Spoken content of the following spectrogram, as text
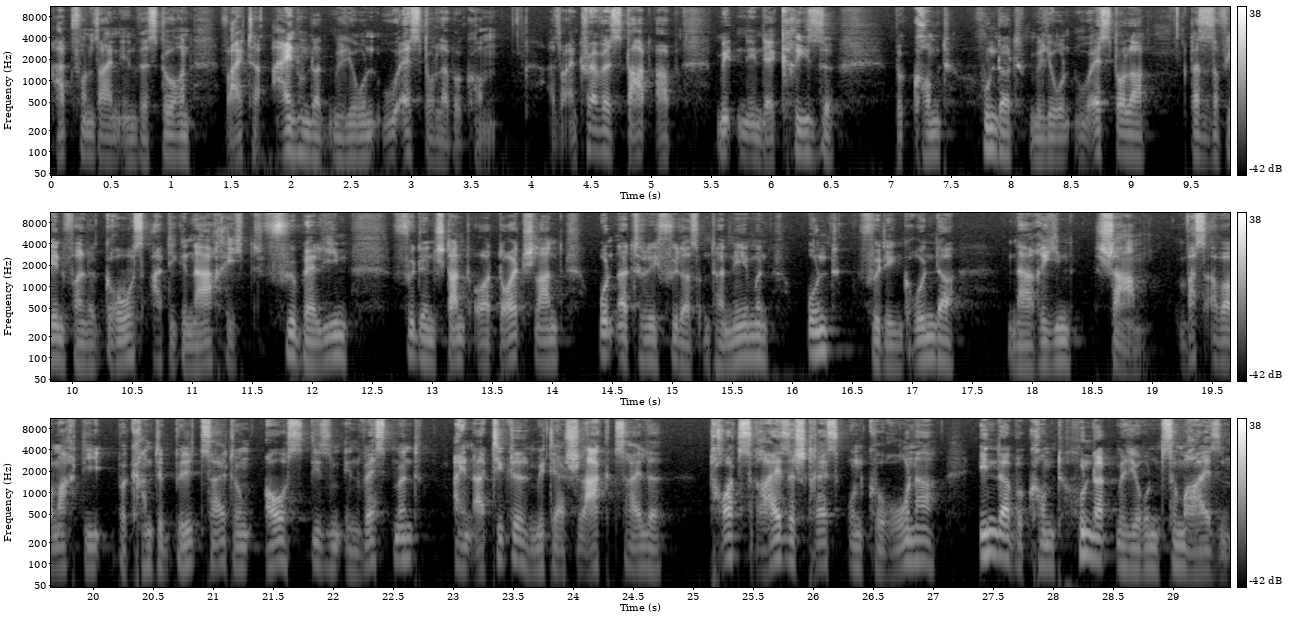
hat von seinen Investoren weiter 100 Millionen US-Dollar bekommen. Also ein Travel-Startup mitten in der Krise bekommt 100 Millionen US-Dollar. Das ist auf jeden Fall eine großartige Nachricht für Berlin, für den Standort Deutschland und natürlich für das Unternehmen und für den Gründer Narin Scham. Was aber macht die bekannte Bild-Zeitung aus diesem Investment? Ein Artikel mit der Schlagzeile Trotz Reisestress und Corona, Inder bekommt 100 Millionen zum Reisen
